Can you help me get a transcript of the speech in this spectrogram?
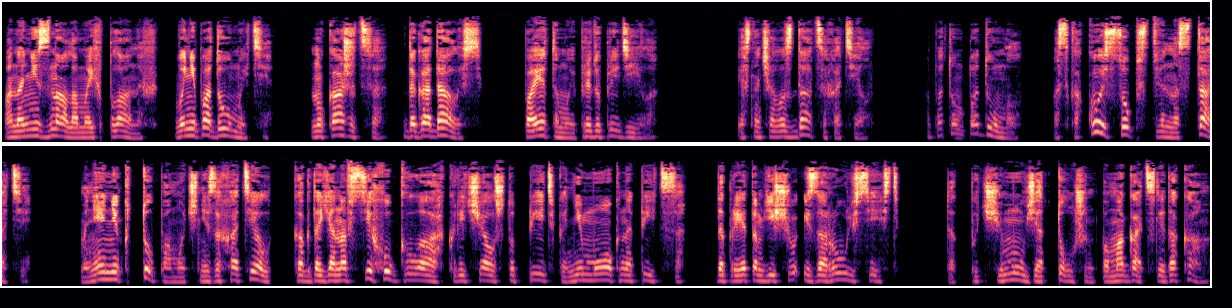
она не знала о моих планах, вы не подумайте. Но, кажется, догадалась, поэтому и предупредила. Я сначала сдаться хотел, а потом подумал, а с какой, собственно, стати? Мне никто помочь не захотел, когда я на всех углах кричал, что Петька не мог напиться, да при этом еще и за руль сесть. Так почему я должен помогать следакам?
